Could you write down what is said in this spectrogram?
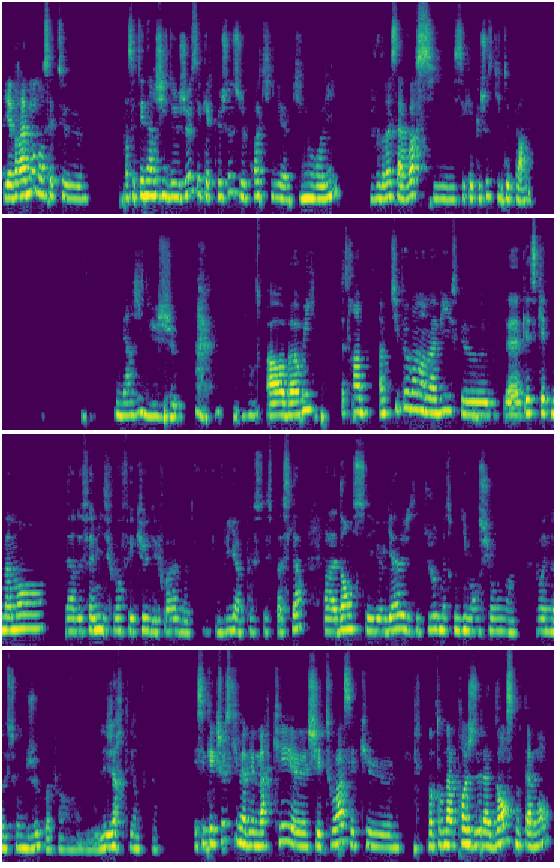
Il y a vraiment dans cette dans cette énergie de jeu, c'est quelque chose je crois qui qui nous relie. Je voudrais savoir si c'est quelque chose qui te parle. L'énergie du jeu. Ah bah oui, peut-être un, un petit peu moins dans ma vie, parce que la casquette maman, mère de famille, souvent fait que des fois, bah, tu oublies un peu cet espace-là. Dans la danse et le yoga, j'essaie toujours de mettre une dimension, euh, toujours une notion de jeu, quoi, enfin, légèreté en tout cas. Et c'est quelque chose qui m'avait marqué euh, chez toi, c'est que dans ton approche de la danse notamment,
